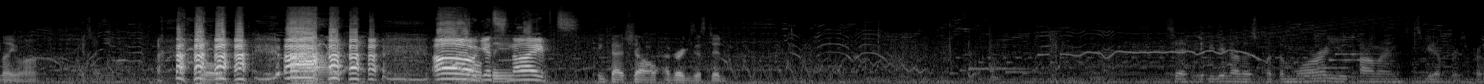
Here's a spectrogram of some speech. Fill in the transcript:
No, you won't. It's a little. I oh, don't get think- sniped! I think that shell ever existed. See, if you didn't know this, but the more you comment, speed up first press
